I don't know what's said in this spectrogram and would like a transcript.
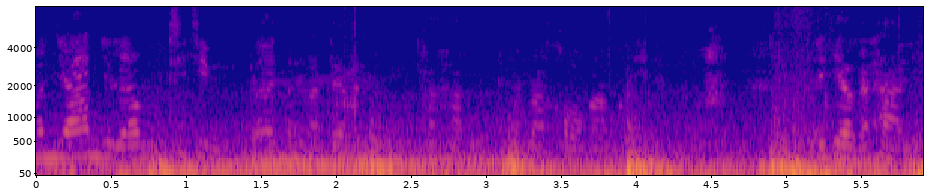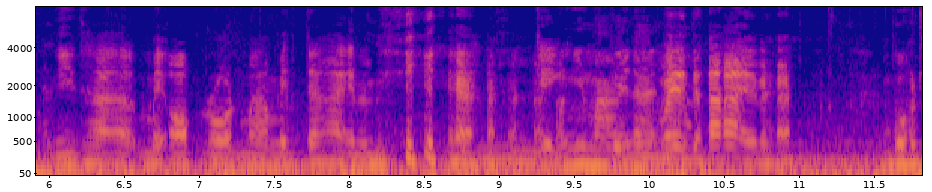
มันย้านอยู่แล้วที่จริงเอิญ เดียวกระถางอยู่นี่ถ้าไม่ออฟโรดมาไม่ได้นะเนี่ยเก่งนี่มาไม่ได้ไม่ได้นะบท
